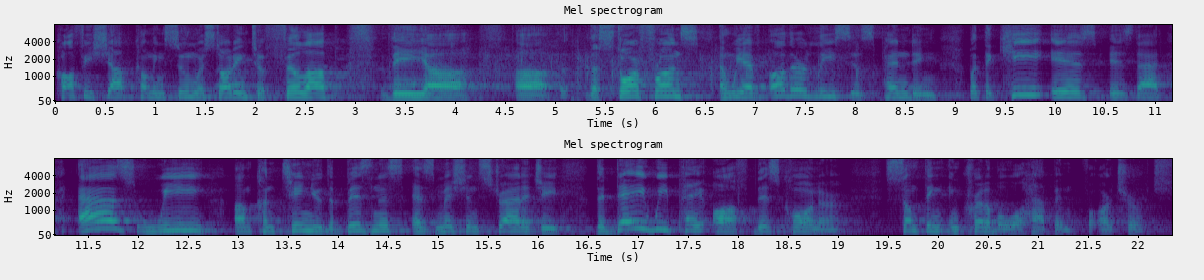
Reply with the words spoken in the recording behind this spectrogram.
coffee shop coming soon. We're starting to fill up the, uh, uh, the storefronts, and we have other leases pending. But the key is, is that as we um, continue the business as mission strategy, the day we pay off this corner, something incredible will happen for our church.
